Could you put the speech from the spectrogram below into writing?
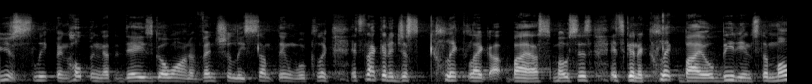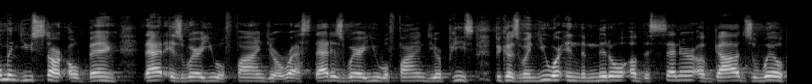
You're just sleeping, hoping that the days go on. Eventually, something will click. It's not going to just click like uh, by osmosis, it's going to click by obedience. The moment you start obeying, that is where you will find your rest. That is where you will find your peace. Because when you are in the middle of the center of God's will,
